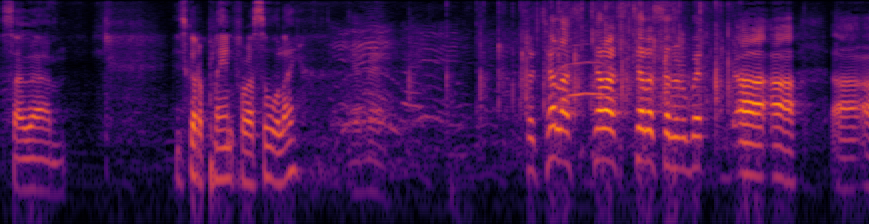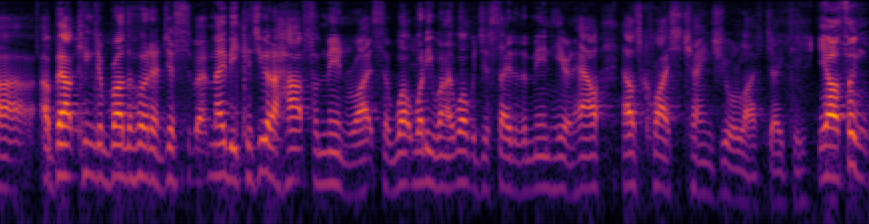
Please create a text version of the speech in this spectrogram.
So um, he's got a plan for us all, eh? Amen. So tell us, tell us, tell us a little bit uh, uh, uh, uh about Kingdom Brotherhood, and just maybe because you got a heart for men, right? So what, what do you want? What would you say to the men here, and how how's Christ changed your life, JT? Yeah, I think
